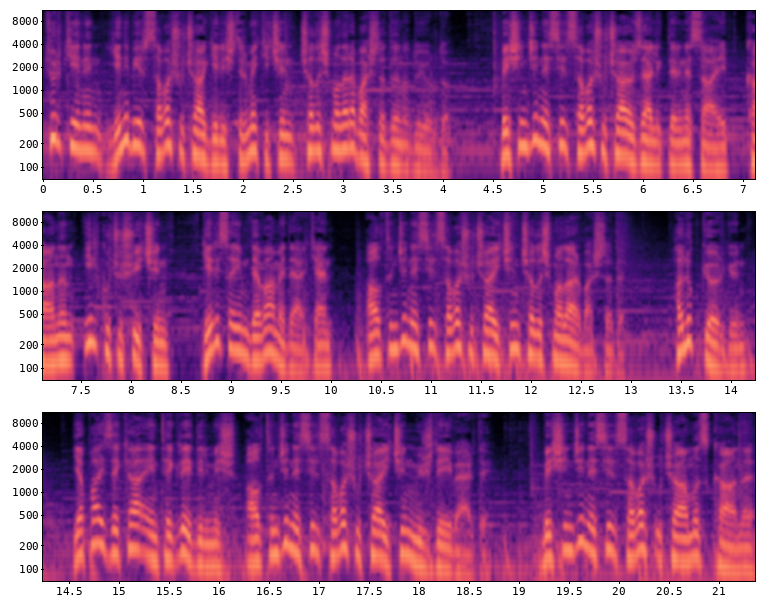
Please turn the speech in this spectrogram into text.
Türkiye'nin yeni bir savaş uçağı geliştirmek için çalışmalara başladığını duyurdu. 5. nesil savaş uçağı özelliklerine sahip Kaan'ın ilk uçuşu için geri sayım devam ederken 6. nesil savaş uçağı için çalışmalar başladı. Haluk Görgün, yapay zeka entegre edilmiş 6. nesil savaş uçağı için müjdeyi verdi. 5. nesil savaş uçağımız Kaan'ı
